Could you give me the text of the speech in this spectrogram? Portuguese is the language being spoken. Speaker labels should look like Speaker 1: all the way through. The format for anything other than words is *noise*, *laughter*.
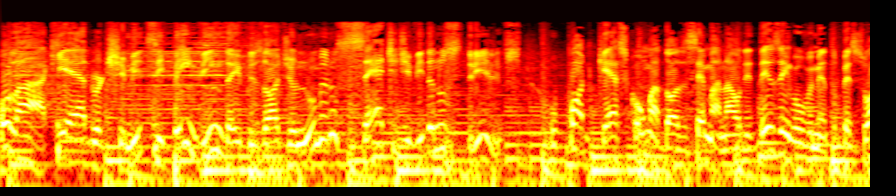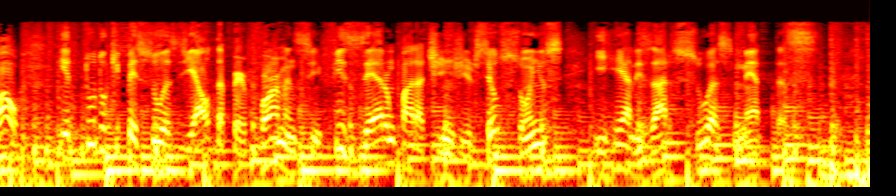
Speaker 1: Olá, aqui é Edward Schmitz e bem-vindo ao episódio número 7 de Vida nos Trilhos, o podcast com uma dose semanal de desenvolvimento pessoal e tudo o que pessoas de alta performance fizeram para atingir seus sonhos e realizar suas metas.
